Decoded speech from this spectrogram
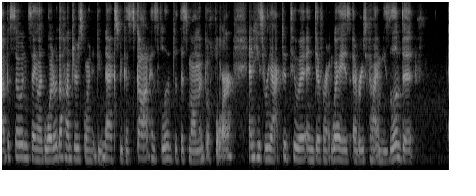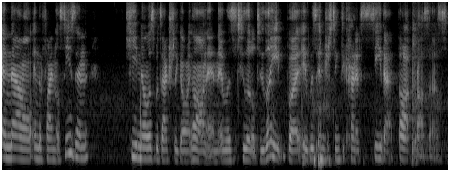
episode and saying like, what are the hunters going to do next? Because Scott has lived this moment before, and he's reacted to it in different ways every time he's lived it. And now in the final season, he knows what's actually going on, and it was too little, too late. But it was interesting to kind of see that thought process.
